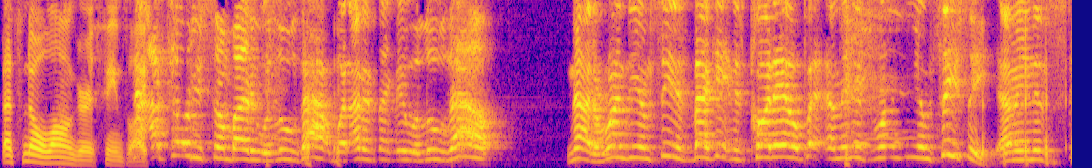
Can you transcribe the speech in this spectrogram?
that's no longer. It seems like. I told you somebody would lose out, but I didn't think they would lose out. Now the Run DMC is back in. It's Cordarrelle. I mean, it's Run DMCC. I mean, it's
